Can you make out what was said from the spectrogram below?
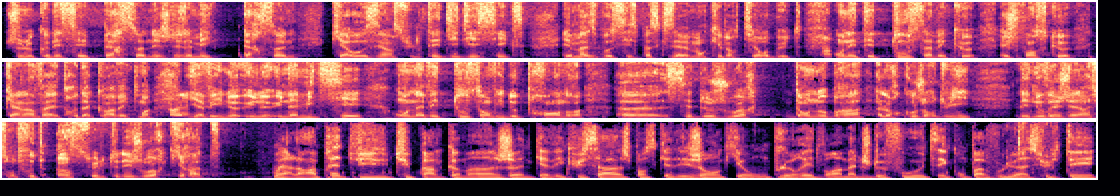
je ne connaissais personne et je n'ai jamais personne qui a osé insulter Didier Six et Max Bossis parce qu'ils avaient manqué leur tir au but. On était tous avec eux et je pense que Calin va être d'accord avec moi. Il y avait une, une, une amitié. On avait tous envie de prendre euh, ces deux joueurs dans nos bras alors qu'aujourd'hui les nouvelles générations de foot insultent les joueurs qui ratent. Ouais, alors après, tu, tu parles comme un jeune qui a vécu ça. Je pense qu'il y a des gens qui ont pleuré devant un match de foot et qui n'ont pas voulu insulter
